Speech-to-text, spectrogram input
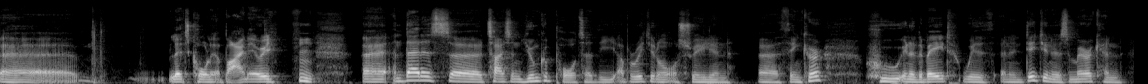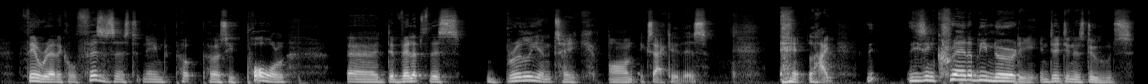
Uh, let's call it a binary, uh, and that is uh, Tyson Yunkaporta, the Aboriginal Australian thinker, who, in a debate with an Indigenous American theoretical physicist named P- Percy Paul, uh, develops this brilliant take on exactly this. like th- these incredibly nerdy indigenous dudes,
